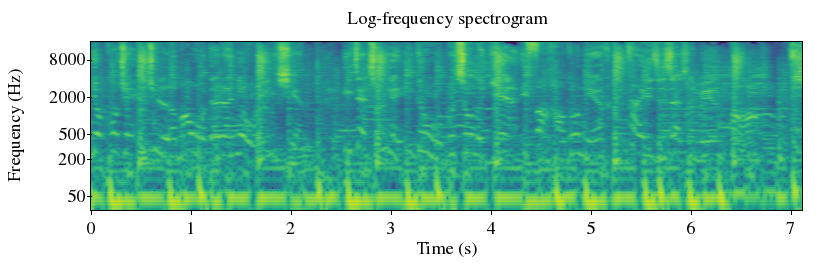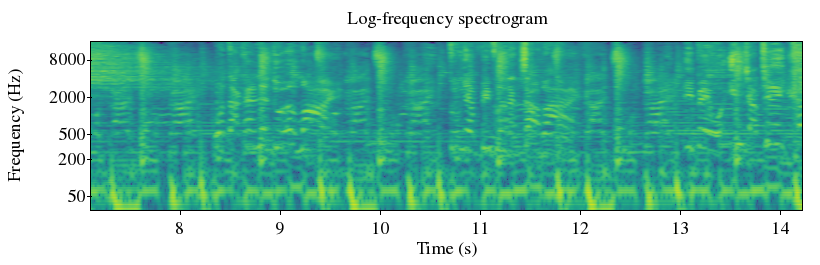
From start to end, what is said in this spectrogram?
右勾拳一句惹毛我的人有危险一再重演一根我不抽的烟一放好多年他一直在身边啊怎么该怎么开我打开任督二脉怎么开怎么开东亚缤纷的招牌怎么开怎么开已被我一脚踢开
